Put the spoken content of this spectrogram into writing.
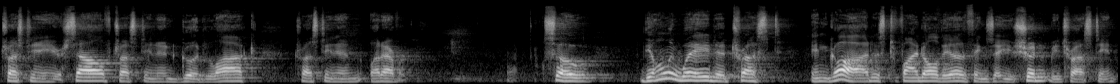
Trusting in yourself, trusting in good luck, trusting in whatever. So, the only way to trust in God is to find all the other things that you shouldn't be trusting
